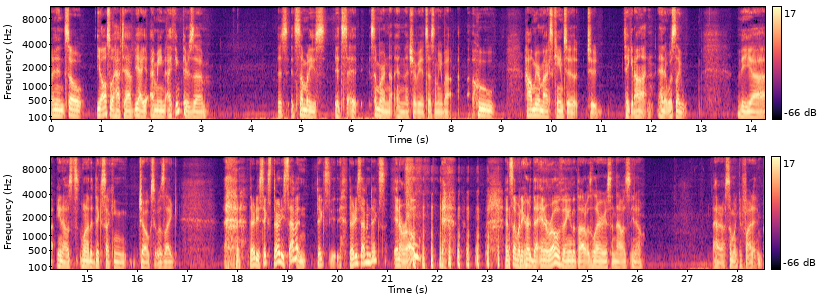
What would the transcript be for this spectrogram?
And so you also have to have yeah. I mean, I think there's a there's it's somebody's it's it, somewhere in, in the trivia it says something about who how Miramax came to to take it on, and it was like the uh, you know it's one of the dick sucking jokes. It was like 36, 37 dicks, 37 dicks in a row, and somebody heard that in a row thing and they thought it was hilarious, and that was you know. I don't know. If someone can find it and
